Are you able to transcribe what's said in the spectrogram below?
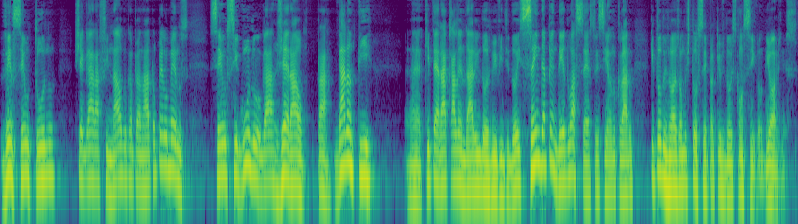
vencer o turno, chegar à final do campeonato, ou pelo menos ser o segundo lugar geral, para garantir é, que terá calendário em 2022 sem depender do acesso esse ano, claro, que todos nós vamos torcer para que os dois consigam. Diógenes.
